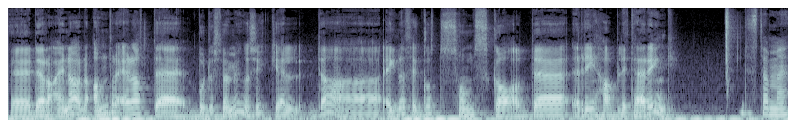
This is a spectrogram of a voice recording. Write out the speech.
Eh, Det er det ene. Og det andre er at både svømming og sykkel det egner seg godt som skaderehabilitering. Det stemmer.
